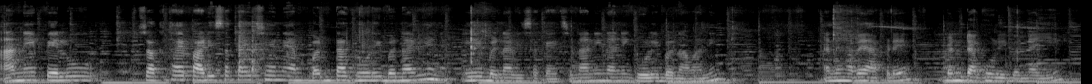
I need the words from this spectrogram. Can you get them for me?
આને પેલું ચકથાઈ પાડી શકાય છે ને બનતા ગોળી બનાવીએ ને એ બનાવી શકાય છે. નાની નાની ગોળી બનાવવાની. અને હવે આપણે બનતા ગોળી બનાવીએ.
